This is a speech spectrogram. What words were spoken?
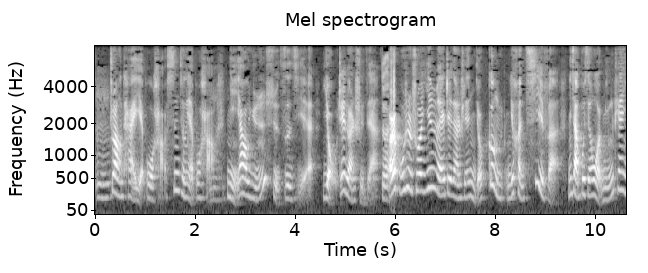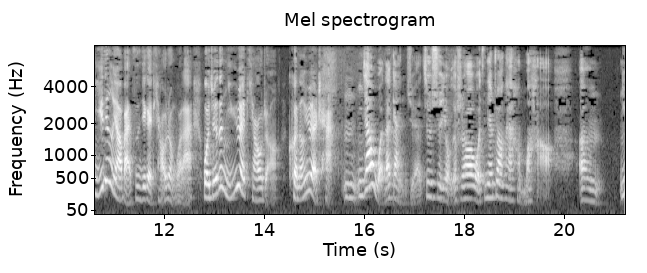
嗯状态也不好，心情也不好，你要允许自己有这段时间，对而不是说因为这段时间你就更你很气愤，你想不行，我明天一定要把自己给调整过来。我觉得你越调整，可能越差。嗯，你知道我的感觉就是，有的时候我今天状态很不好，嗯，你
